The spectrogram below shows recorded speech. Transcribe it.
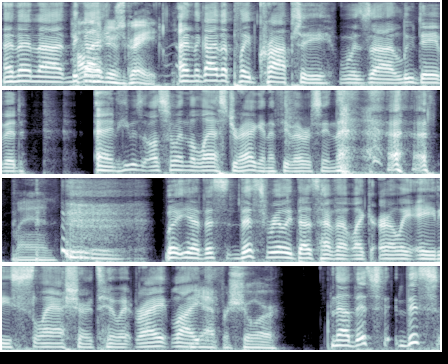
And then uh, the Holly guy Hunter's great. and the guy that played Cropsy was uh, Lou David, and he was also in The Last Dragon. If you've ever seen that. Man. but yeah, this this really does have that like early '80s slasher to it, right? Like yeah, for sure. Now this this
